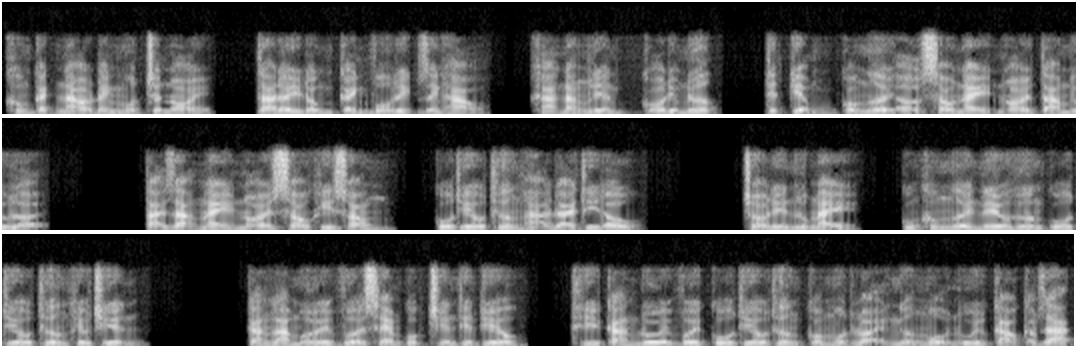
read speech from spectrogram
không cách nào đánh một trận nói, ta đây đồng cảnh vô địch danh hảo, khả năng liền có điểm nước, tiết kiệm, có người ở sau này nói tam lưu lợi. Tại dạng này nói sau khi xong, cố thiếu thương hạ đài thi đấu. Cho đến lúc này, cũng không người nếu hướng cố thiếu thương khiêu chiến. Càng là mới vừa xem cuộc chiến thiên tiêu, thì càng đối với cố thiếu thương có một loại ngưỡng mộ núi cao cảm giác.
